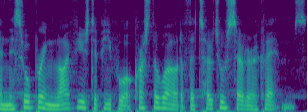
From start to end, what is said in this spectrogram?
and this will bring live views to people across the world of the total solar eclipse.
